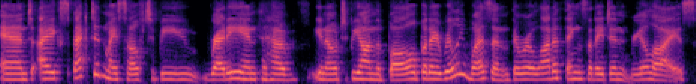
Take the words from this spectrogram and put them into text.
And I expected myself to be ready and to have, you know, to be on the ball, but I really wasn't. There were a lot of things that I didn't realize.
